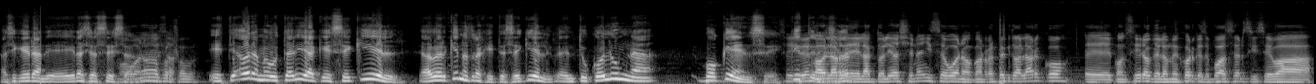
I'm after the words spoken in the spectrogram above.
Así que grande, eh, gracias César. Muy bueno, no, César. por favor. Este, ahora me gustaría que Ezequiel, a ver, ¿qué nos trajiste Ezequiel? En tu columna boquense. Sí, ¿Qué vengo tenés? a hablar de la actualidad Geneise. Bueno, con respecto al arco, eh, considero que lo mejor que se puede hacer si se va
